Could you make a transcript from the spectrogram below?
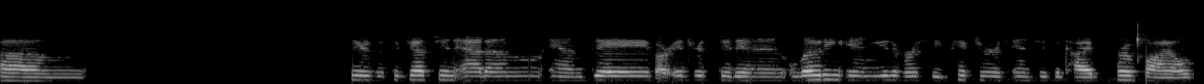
Um, there's a suggestion, Adam and Dave are interested in loading in university pictures into Sakai profiles.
